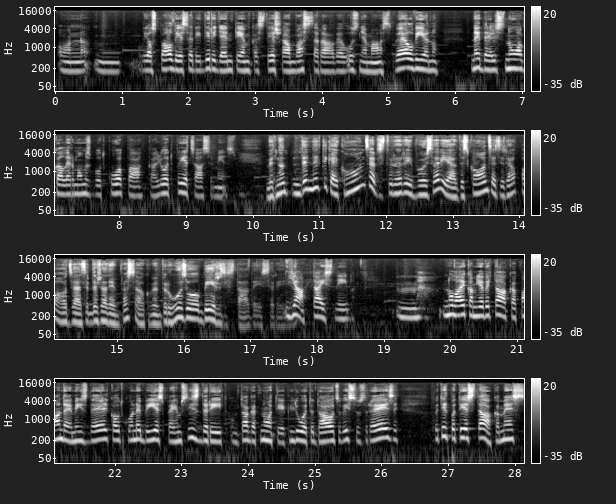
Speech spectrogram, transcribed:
Un, mm, liels paldies arī diriģentiem, kas tiešām vasarā vēl uzņemās vēl vienu nedēļas nogali ar mums būt kopā. Ļoti priecāsimies! Bet nu, ne, ne tikai koncerts, tur arī būs arī jā, tas koncerts ir apaudzēts ar dažādiem pasākumiem. Tur ozola birzi stādīs arī. Jā, jā taisnība. Mm, nu, laikam jau ir tā, ka pandēmijas dēļ kaut ko nebija iespējams izdarīt, un tagad notiek ļoti daudz visu uzreiz. Bet ir patiesi tā, ka mēs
